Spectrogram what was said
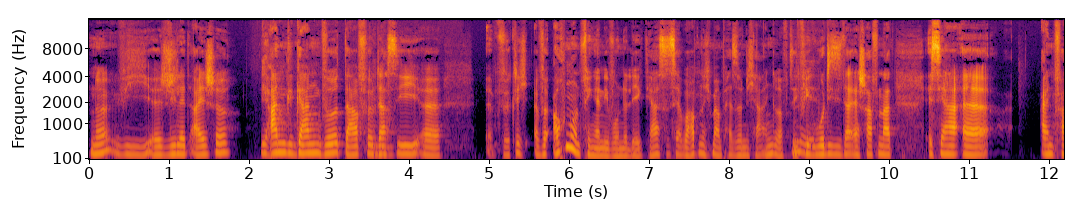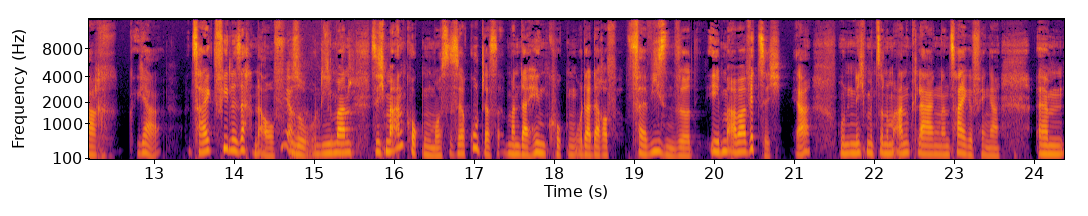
ne, wie äh, Gillette Eiche ja. angegangen wird dafür, genau. dass sie äh, wirklich äh, auch nur einen Finger in die Wunde legt. Ja, es ist ja überhaupt nicht mal ein persönlicher Angriff. Die nee. Figur, die sie da erschaffen hat, ist ja äh, einfach, ja, zeigt viele Sachen auf, ja, so und die man sich mal angucken muss. Es ist ja gut, dass man da hingucken oder darauf verwiesen wird, eben aber witzig, ja und nicht mit so einem anklagenden Zeigefinger. Ähm,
